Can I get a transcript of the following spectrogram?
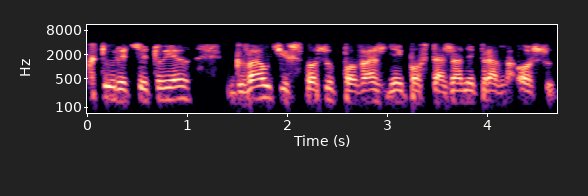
który, cytuję, gwałci w sposób poważny i powtarzany prawa osób.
